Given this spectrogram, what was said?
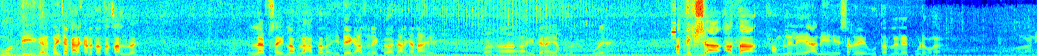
मूर्ती गणपतीच्या कारखान्यात आता चाललो आहे लेफ्ट साईडला आपल्या हाताला. इथे एक अजून एक कारखाना आहे. पण इथे नाही आपलं. पुढे आहे. प्रतीक्षा आता थांबलेली आहे आणि हे सगळे उतरलेले आहेत पुढे बघा. पूर्ण आणि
